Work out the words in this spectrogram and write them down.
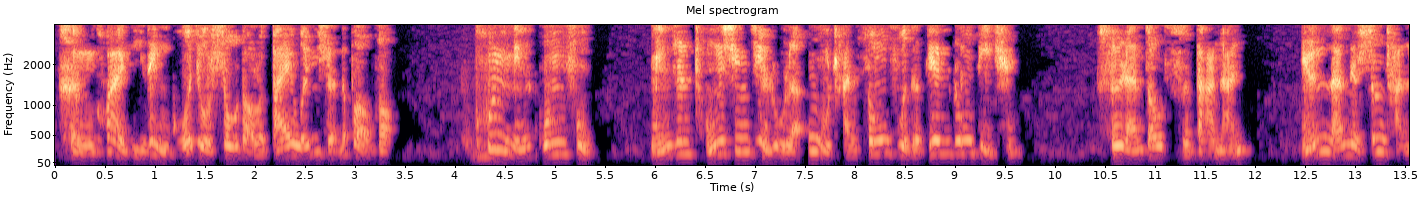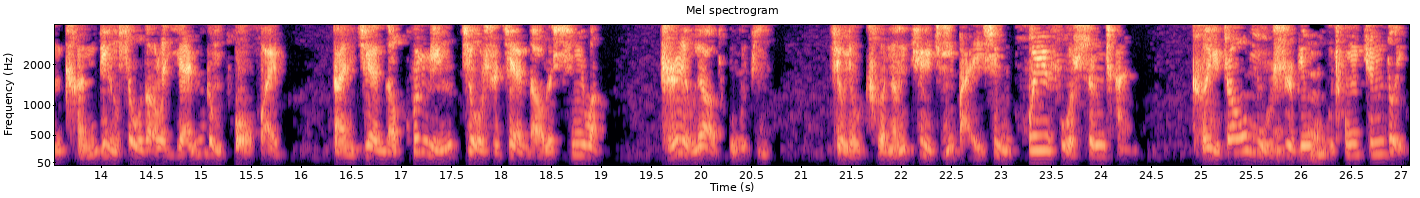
很快，李定国就收到了白文选的报告，昆明光复，明军重新进入了物产丰富的滇中地区。虽然遭此大难，云南的生产肯定受到了严重破坏，但见到昆明就是见到了希望。只有要土地，就有可能聚集百姓，恢复生产，可以招募士兵，补充军队。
